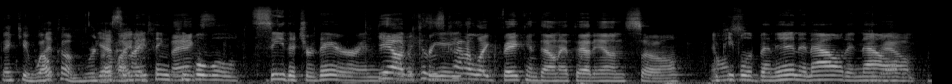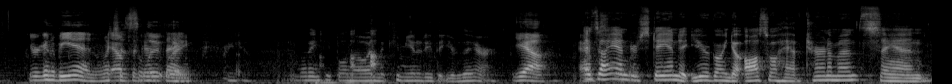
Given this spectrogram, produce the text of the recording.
Thank you, welcome, we're Yes, and I delighted. think Thanks. people will see that you're there and Yeah, it'll because create- it's kind of like vacant down at that end, so. And people have been in and out, and now Yeah. you're going to be in, which is a Absolutely. good thing. Letting people know in the community that you're there. Yeah. As I absolutely. understand it, you're going to also have tournaments and,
